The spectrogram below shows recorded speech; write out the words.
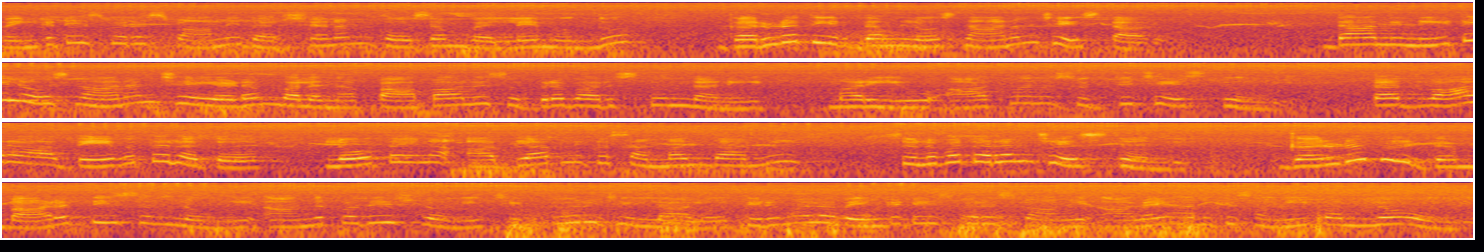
వెంకటేశ్వర స్వామి దర్శనం కోసం వెళ్ళే ముందు గరుడ తీర్థంలో స్నానం చేస్తారు. దాని నీటిలో స్నానం చేయడం వలన పాపాలు శుభ్రపరుస్తుందని మరియు ఆత్మను శుద్ధి చేస్తుంది. తద్వారా దేవతలతో లోతైన ఆధ్యాత్మిక సంబంధాన్ని సులభతరం చేస్తోంది. గరుడ తీర్థం భారతదేశంలోని ఆంధ్రప్రదేశ్లోని చిత్తూరు జిల్లాలో తిరుమల వెంకటేశ్వర స్వామి ఆలయానికి సమీపంలో ఉంది.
